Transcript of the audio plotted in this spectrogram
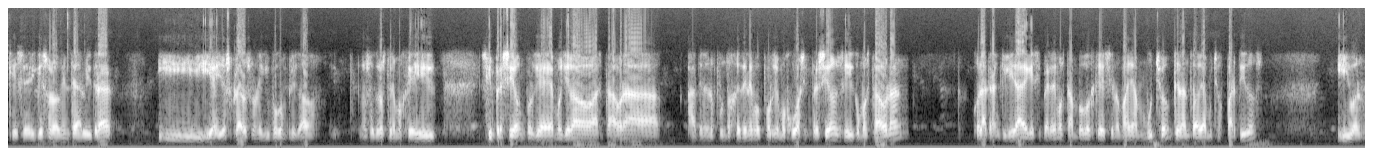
que se dedique solamente arbitrar y, ellos, claro, son un equipo complicado. Nosotros tenemos que ir sin presión porque hemos llegado hasta ahora a tener los puntos que tenemos porque hemos jugado sin presión, seguir como hasta ahora, con la tranquilidad de que si perdemos tampoco es que se nos vayan mucho, quedan todavía muchos partidos. Y bueno,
